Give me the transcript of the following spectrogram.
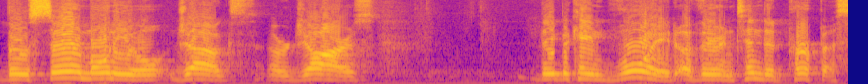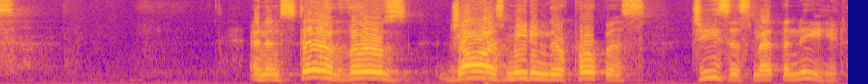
those ceremonial jugs or jars, they became void of their intended purpose. And instead of those jars meeting their purpose, Jesus met the need.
